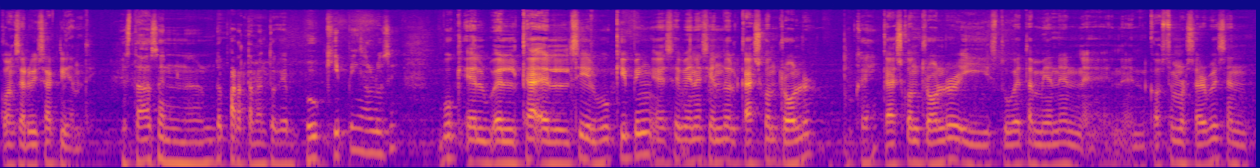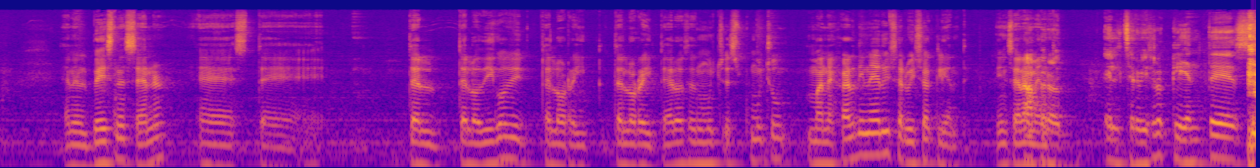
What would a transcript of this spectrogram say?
con servicio al cliente. ¿Estabas en un departamento de bookkeeping, algo así? Book, el, el, el, sí, el bookkeeping, ese viene siendo el cash controller. Okay. Cash controller y estuve también en, en, customer service, en, en, el business center. Este, te, te lo digo y te lo, te lo reitero, es mucho, es mucho manejar dinero y servicio al cliente, sinceramente. Ah, pero el servicio al cliente es...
